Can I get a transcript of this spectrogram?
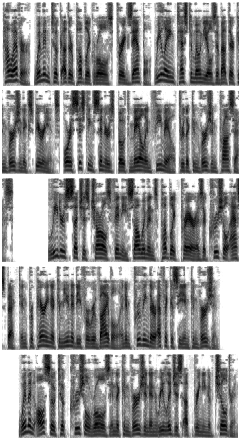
However, women took other public roles, for example, relaying testimonials about their conversion experience, or assisting sinners both male and female through the conversion process. Leaders such as Charles Finney saw women's public prayer as a crucial aspect in preparing a community for revival and improving their efficacy in conversion. Women also took crucial roles in the conversion and religious upbringing of children.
